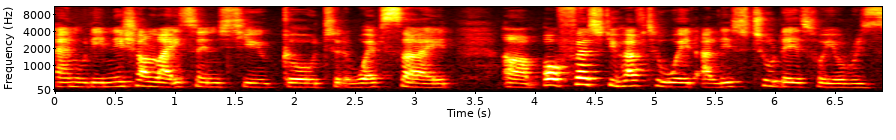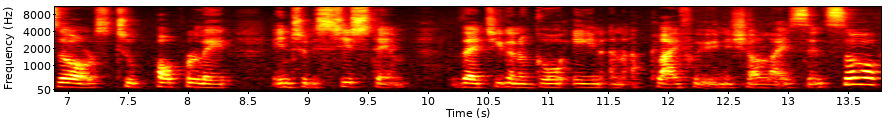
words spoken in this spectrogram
And with the initial license, you go to the website. Um, or first, you have to wait at least two days for your results to populate into the system that you're going to go in and apply for your initial license. So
